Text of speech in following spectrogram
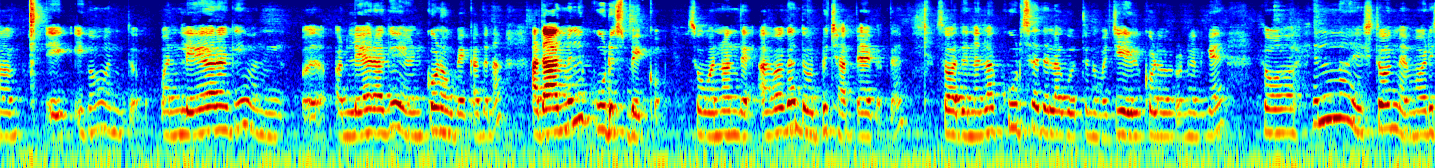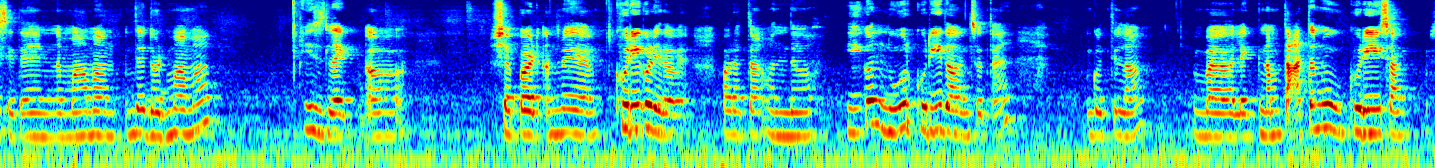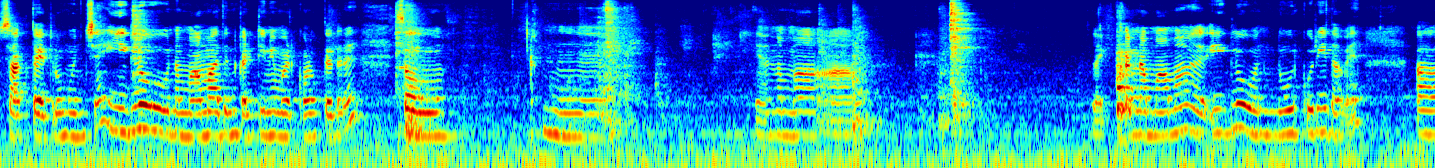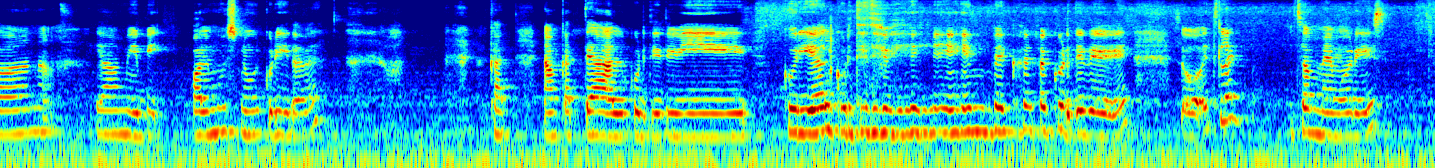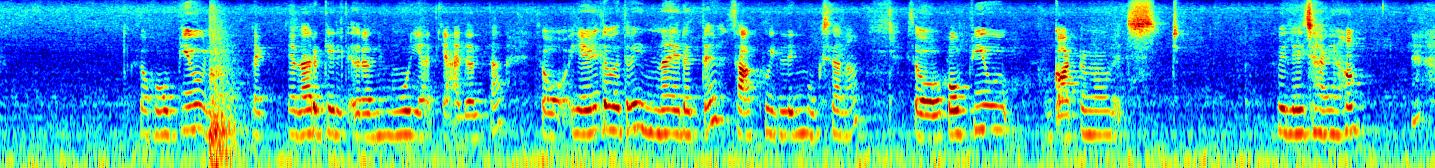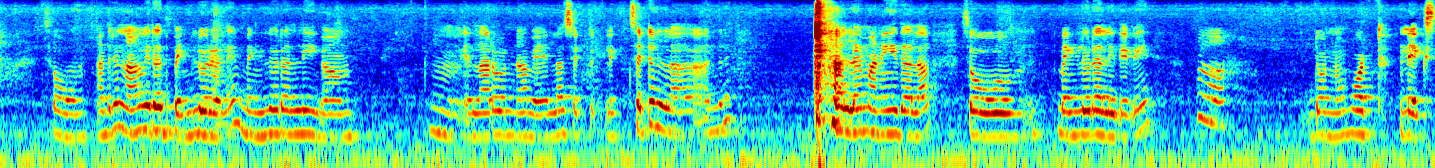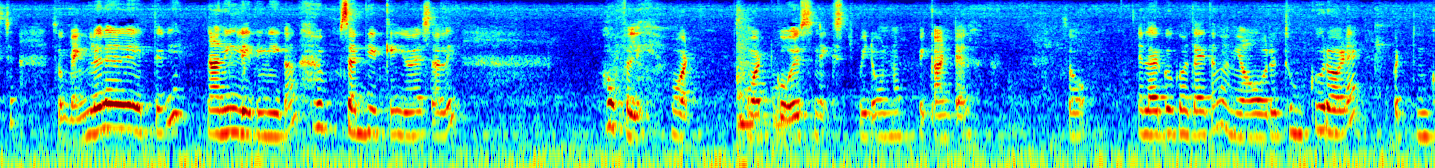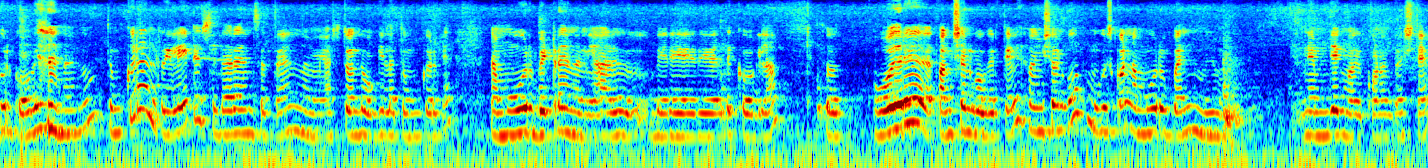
ಈಗ ಒಂದು ಒಂದು ಲೇಯರ್ ಆಗಿ ಒಂದು ಲೇಯರ್ ಆಗಿ ಎಣ್ಕೊಂಡು ಹೋಗ್ಬೇಕು ಅದನ್ನು. ಅದಾದಮೇಲೆ ಕೂಡಿಸ್ಬೇಕು. ಸೊ ಒಂದೊಂದೇ ಆವಾಗ ದೊಡ್ಡ ಚಾಪೆ ಆಗುತ್ತೆ. ಸೊ ಅದನ್ನೆಲ್ಲ ಕೂಡ್ಸೋದೆಲ್ಲ ಗೊತ್ತು ನಮ್ಮ ಅಜ್ಜಿ ಹೇಳ್ಕೊಡೋರು ನನಗೆ. ಸೊ ಎಲ್ಲ ಎಷ್ಟೊಂದು ಮೆಮೊರೀಸ್ ಇದೆ. ನಮ್ಮ ಮಾಮ, ಅಂದರೆ ದೊಡ್ಡ ಮಾಮ ಈಸ್ ಲೈಕ್ ಶೆಪರ್ಡ್ ಅಂದರೆ ಕುರಿಗಳಿದ್ದಾವೆ ಅವ್ರ ಹತ್ರ ಒಂದು ಈಗೊಂದು ನೂರು ಕುರಿ ಇದಾವೆ ಅನಿಸುತ್ತೆ. ಗೊತ್ತಿಲ್ಲ. ಬ ಲೈಕ್ ನಮ್ಮ ತಾತನೂ ಕುರಿ ಸಾಕ್ ಸಾಕ್ತಾಯಿದ್ರು ಮುಂಚೆ. ಈಗಲೂ ನಮ್ಮ ಮಾಮ ಅದನ್ನು ಕಂಟಿನ್ಯೂ ಮಾಡ್ಕೊಂಡು ಹೋಗ್ತಾ ಇದ್ದಾರೆ ಸೊ ನಮ್ಮ ಲೈಕ್ ನಮ್ಮ ಮಾಮ ಈಗಲೂ ಒಂದು ನೂರು ಕುರಿ ಇದ್ದಾವೆ ಯಾ ಮೇ ಬಿ ಆಲ್ಮೋಸ್ಟ್ ನೂರು ಕುರಿ ಇದ್ದಾವೆ ಕತ್, ನಾವು ಕತ್ತೆ ಹಾಲು ಕುಡ್ದಿದ್ದೀವಿ ಕುರಿ ಕುಡ್ತಿದ್ದೀವಿ ಏನು ಬೇಕೋ ಎಲ್ಲ ಕುಡ್ದಿದ್ದೀವಿ. So it's like some memories so hope you like ಎಲ್ಲರೂ ಕೇಳ್ತಿದ್ರೆ ನಿಮ್ಮ ಊರು ಯಾತಿ ಯಾವ್ದಂತ ಸೊ ಹೇಳ್ತಾ ಹೋದರೆ ಇನ್ನೂ ಇರುತ್ತೆ. ಸಾಕು ಇಲ್ಲಿಗೆ ಮುಗಿಸೋಣ so hope you got to know its village um so ಅಂದರೆ ನಾವಿರೋದು ಬೆಂಗಳೂರಲ್ಲೇ. ಬೆಂಗಳೂರಲ್ಲಿ ಈಗ ಎಲ್ಲರೂ ನಾವೆಲ್ಲ ಸೆಟಲ್ ಲೈಕ್ ಸೆಟಲ್ ಅಂದರೆ ಅಲ್ಲೇ ಮನೆ ಇದೆಲ್ಲ so ಬೆಂಗಳೂರಲ್ಲಿದ್ದೀವಿ. Don't know what next so ಬೆಂಗಳೂರಲ್ಲಿ ಇರ್ತೀವಿ. ನಾನು ಇಲ್ಲಿದ್ದೀನಿ ಈಗ, ಸದ್ಯಕ್ಕೆ ಯು ಎಸ್ ಅಲ್ಲಿ. Hopefully what what goes next we don't know we can't tell so ಎಲ್ಲರಿಗೂ ಗೊತ್ತಾಯ್ತಾ ನಾನು ಯಾವ ಊರು? ತುಮಕೂರವಳೆ ಬಟ್ ತುಮಕೂರ್ಗೆ ಹೋಗಿಲ್ಲ ನಾನು. ತುಮಕೂರಲ್ಲಿ ರಿಲೇಟಿವ್ಸ್ ಇದ್ದಾರೆ ಅನ್ಸುತ್ತೆ. ನಾನು ಅಷ್ಟೊಂದು ಹೋಗಿಲ್ಲ ತುಮಕೂರಿಗೆ. ನಮ್ಮ ಊರು ಬಿಟ್ಟರೆ ನಾನು ಯಾರು ಬೇರೆ ಇದಕ್ಕೆ ಹೋಗಿಲ್ಲ. ಸೊ ಹೋದರೆ ಫಂಕ್ಷನ್ಗೆ ಹೋಗಿರ್ತೀವಿ. ಫಂಕ್ಷನ್ಗೆ ಹೋಗಿ ಮುಗಿಸ್ಕೊಂಡು ನಮ್ಮ ಊರಿಗೆ ಬಂದು ನೆಮ್ಮದಿಯಾಗಿ ಮಲ್ಕೊಳೋದು ಅಷ್ಟೇ.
